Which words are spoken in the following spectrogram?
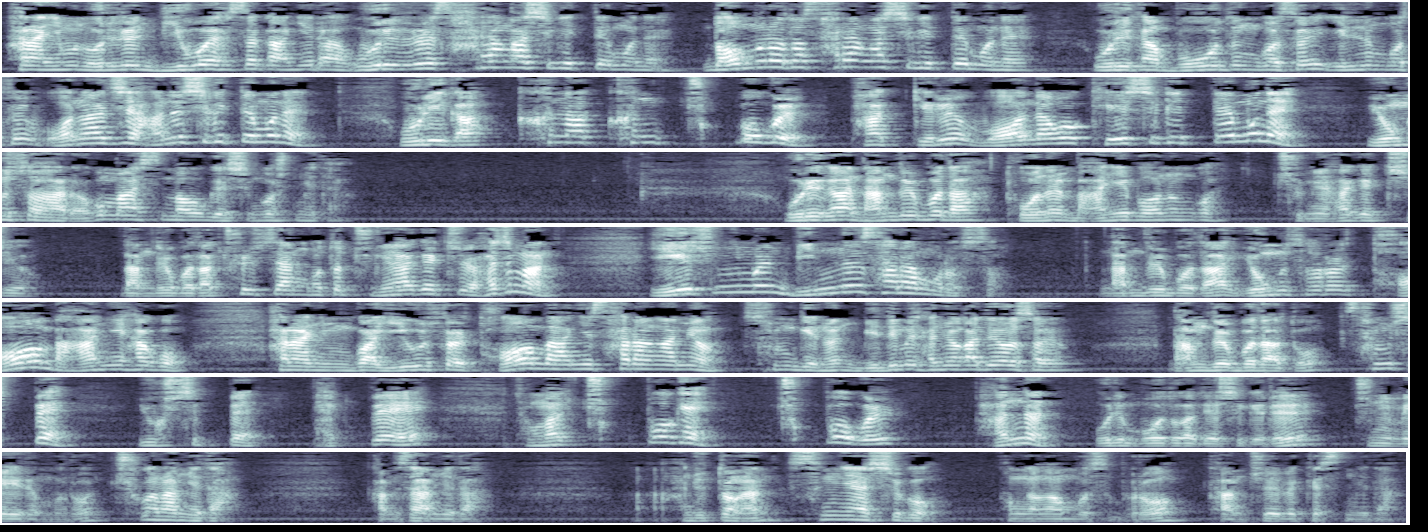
하나님은 우리를 미워해서가 아니라 우리를 사랑하시기 때문에, 너무나도 사랑하시기 때문에, 우리가 모든 것을 잃는 것을 원하지 않으시기 때문에, 우리가 크나큰 축복을 받기를 원하고 계시기 때문에 용서하라고 말씀하고 계신 것입니다. 우리가 남들보다 돈을 많이 버는 것 중요하겠지요. 남들보다 출세한 것도 중요하겠지요. 하지만 예수님을 믿는 사람으로서 남들보다 용서를 더 많이 하고 하나님과 이웃을 더 많이 사랑하며 섬기는 믿음의 자녀가 되어서요. 남들보다도 30배, 60배, 100배의 정말 축복의 축복을 받는 우리 모두가 되시기를 주님의 이름으로 축원합니다. 감사합니다. 한 주 동안 승리하시고 건강한 모습으로 다음 주에 뵙겠습니다.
